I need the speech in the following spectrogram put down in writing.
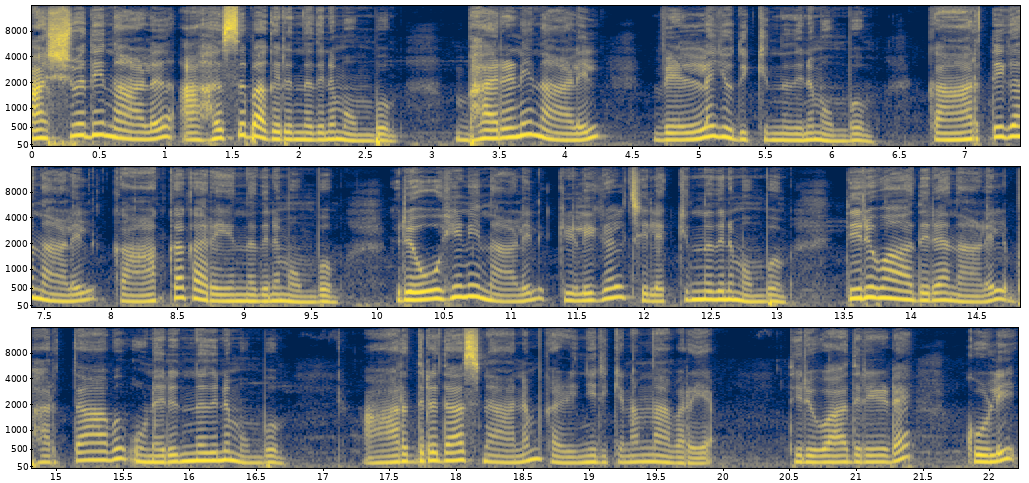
അശ്വതി നാൾ അഹസ് പകരുന്നതിന് മുമ്പും ഭരണി നാളിൽ വെള്ളയുദിക്കുന്നതിന് മുമ്പും കാർത്തിക നാളിൽ കാക്ക കരയുന്നതിന് മുമ്പും രോഹിണി നാളിൽ കിളികൾ ചിലയ്ക്കുന്നതിന് മുമ്പും തിരുവാതിര നാളിൽ ഭർത്താവ് ഉണരുന്നതിന് മുമ്പും ആർദ്രതാ സ്നാനം കഴിഞ്ഞിരിക്കണം എന്നാണ് പറയുക തിരുവാതിരയുടെ കുളി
